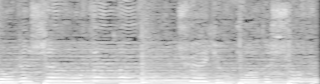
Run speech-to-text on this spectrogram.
有人身无分文却也活得舒服，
